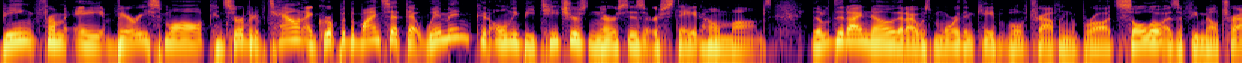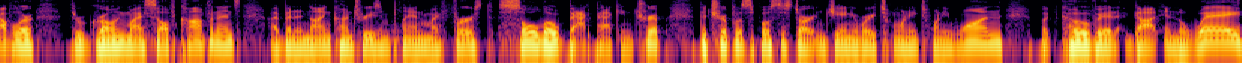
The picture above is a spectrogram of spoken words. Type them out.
being from a very small conservative town, I grew up with the mindset that women could only be teachers, nurses, or stay at home moms. Little did I know that I was more than capable of traveling abroad solo as a female traveler through growing my self confidence. I've been in nine countries and planned my first solo backpacking trip. The trip was supposed to start in January 2021, but COVID got in the way.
